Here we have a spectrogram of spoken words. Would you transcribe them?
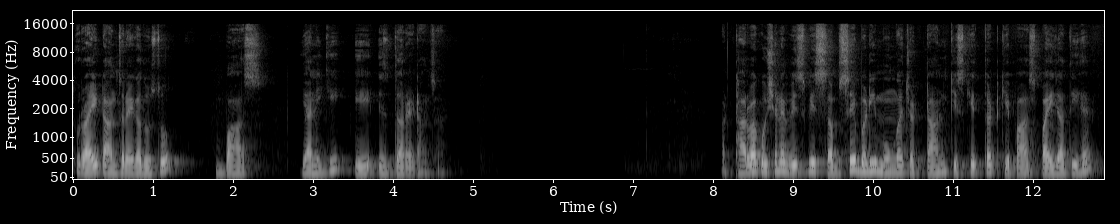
तो राइट आंसर रहेगा दोस्तों, बास, यानी कि A is the right answer अट्ठारहवा क्वेश्चन है, विश्व की सबसे बड़ी मूँगा चट्टान किसके तट के पास पाई जाती है?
